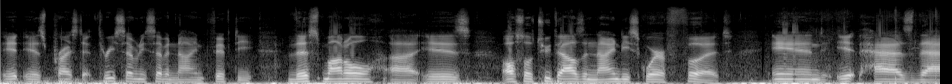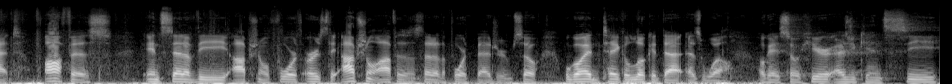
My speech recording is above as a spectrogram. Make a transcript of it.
it is priced at 377,950. This model uh, is also 2,090 square foot and it has that office instead of the optional fourth, or it's the optional office instead of the fourth bedroom. So we'll go ahead and take a look at that as well. Okay, so here, as you can see,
